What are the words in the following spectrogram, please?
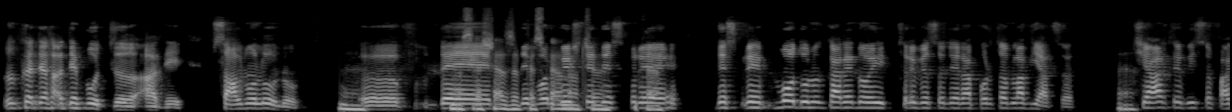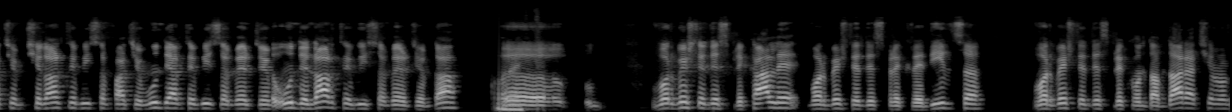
Încă de la debut, uh, Adi. Psalmul 1. Da. Uh, ne, ne vorbește despre, da. despre modul în care noi trebuie să ne raportăm la viață. da. ce ar trebui să facem, ce n-ar trebui să facem, unde ar trebui să mergem, unde n-ar trebui să mergem, da? Uh, vorbește despre cale, vorbește despre credință, vorbește despre condamnarea celor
